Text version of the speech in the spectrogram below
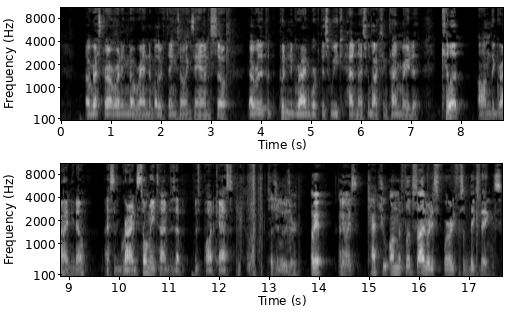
uh, restaurant running, no random other things, no exams. So gotta really put put in the grind work this week. Had a nice relaxing time, ready to kill it on the grind. You know. I said grind so many times this, this podcast. Such a loser. Okay, anyways, catch you on the flip side. Ready, we're ready for some big things.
